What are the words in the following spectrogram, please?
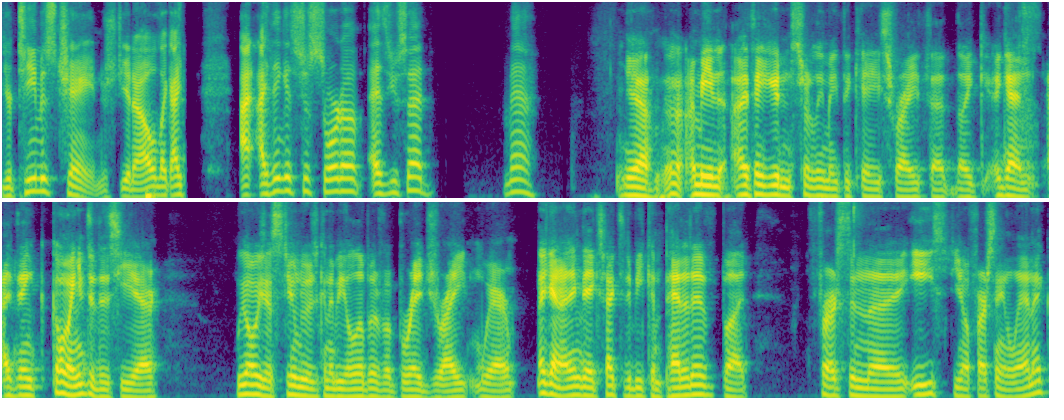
your team has changed you know like I I, I think it's just sort of as you said meh Yeah, uh, I mean, I think you can certainly make the case, right? That like again, I think going into this year, we always assumed it was going to be a little bit of a bridge, right? Where again, I think they expected to be competitive, but first in the East, you know, first in the Atlantic,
